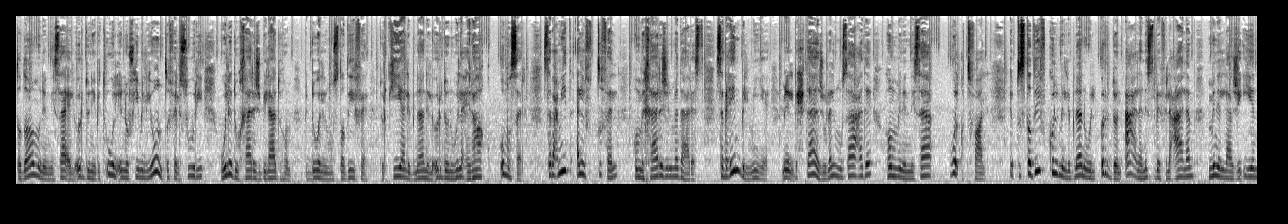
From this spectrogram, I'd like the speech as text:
تضامن النساء الأردني بتقول إنه في مليون طفل سوري ولدوا خارج بلادهم بالدول المستضيفة تركيا، لبنان، الأردن والعراق ومصر. 700 ألف طفل هم خارج المدارس. 70% من اللي بيحتاجوا للمساعدة هم من النساء والأطفال. بتستضيف كل من لبنان والأردن أعلى نسبة في العالم من اللاجئين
